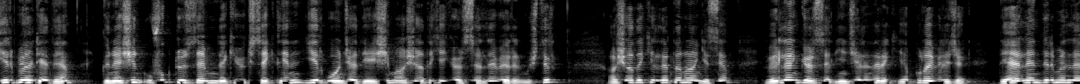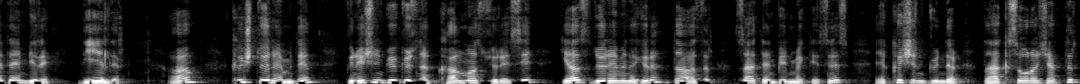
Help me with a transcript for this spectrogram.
Bir bölgede güneşin ufuk düzlemindeki yüksekliğinin yıl boyunca değişimi aşağıdaki görselde verilmiştir. Aşağıdakilerden hangisi verilen görsel incelenerek yapılabilecek değerlendirmelerden biri değildir? A. Kış döneminde güneşin gökyüzüne kalma süresi yaz dönemine göre daha azdır. Zaten bilmektesiniz. E, kışın günler daha kısa olacaktır,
